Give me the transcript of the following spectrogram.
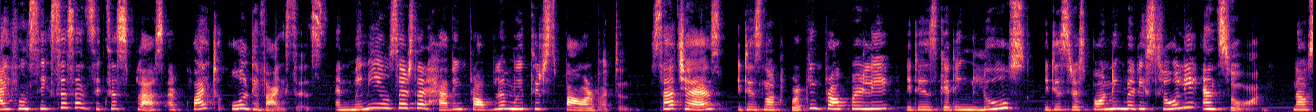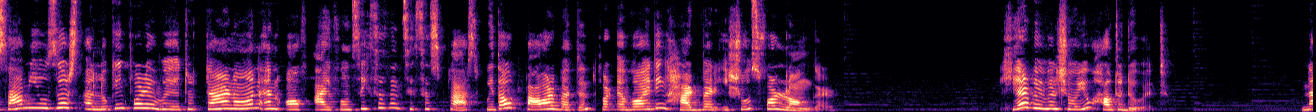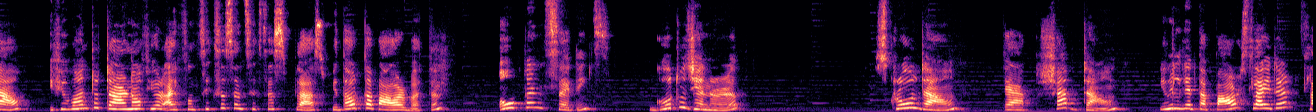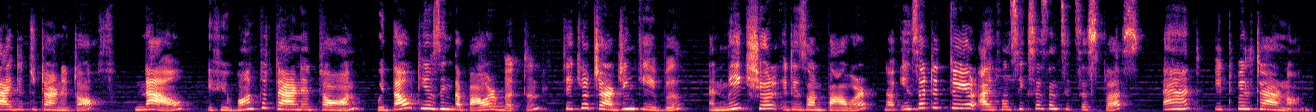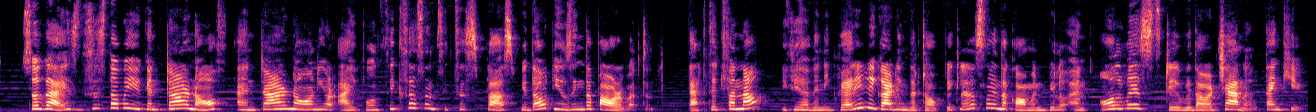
iPhone 6s and 6s Plus are quite old devices and many users are having problem with its power button such as it is not working properly, it is getting loose, it is responding very slowly and so on. Now some users are looking for a way to turn on and off iPhone 6s and 6s Plus without power button for avoiding hardware issues for longer. Here we will show you how to do it. Now if you want to turn off your iPhone 6s and 6s Plus without the power button, open settings, go to general, scroll down, tap shut down, you will get the power slider, slide it to turn it off. Now, if you want to turn it on without using the power button, take your charging cable and make sure it is on power. Now insert it to your iPhone 6s and 6s Plus and it will turn on. So guys, this is the way you can turn off and turn on your iPhone 6s and 6s Plus without using the power button. That's it for now. If you have any query regarding the topic, let us know in the comment below and always stay with our channel. Thank you.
